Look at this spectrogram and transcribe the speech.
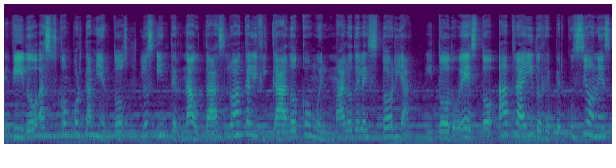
Debido a sus comportamientos, los internautas lo han calificado como el malo de la historia y todo esto ha traído repercusiones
